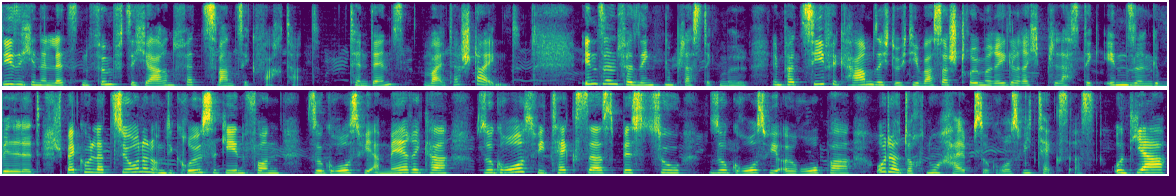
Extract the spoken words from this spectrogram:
die sich in den letzten 50 Jahren verzwanzigfacht hat. Tendenz weiter steigend. Inseln versinken im Plastikmüll. Im Pazifik haben sich durch die Wasserströme regelrecht Plastikinseln gebildet. Spekulationen um die Größe gehen von so groß wie Amerika, so groß wie Texas bis zu so groß wie Europa oder doch nur halb so groß wie Texas. Und ja,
